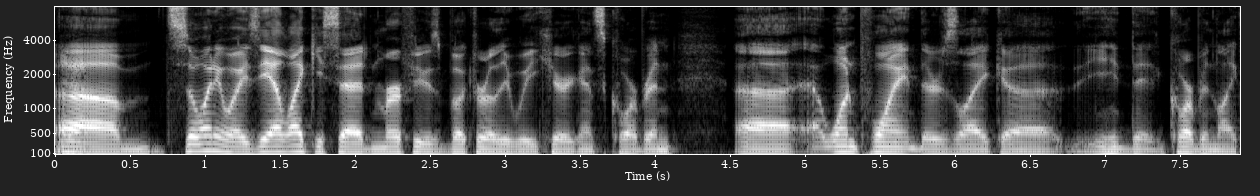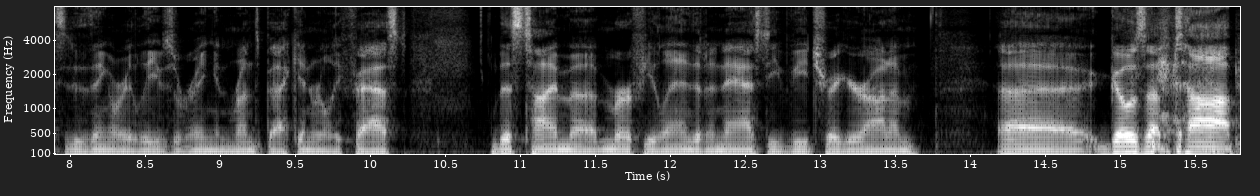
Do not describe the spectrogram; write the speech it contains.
Um, so, anyways, yeah, like you said, Murphy was booked really weak here against Corbin. Uh, at one point, there's like uh, he, the, Corbin likes to do the thing where he leaves the ring and runs back in really fast. This time, uh, Murphy landed a nasty V trigger on him. Uh, goes up top.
